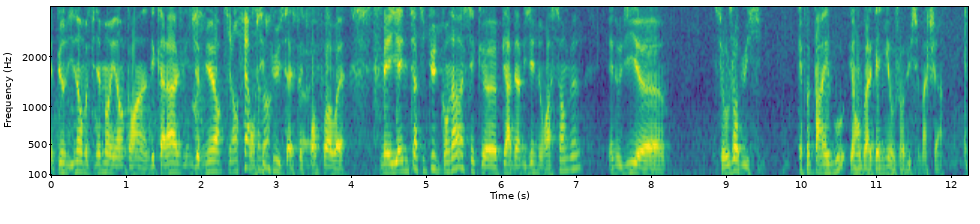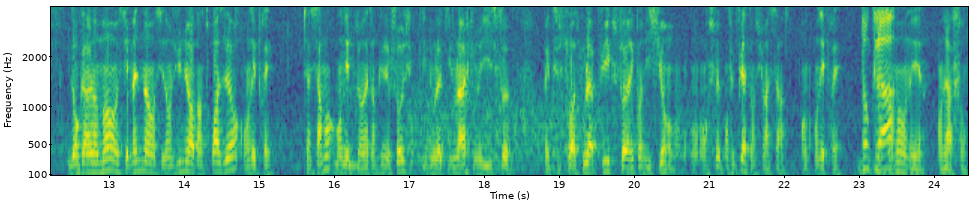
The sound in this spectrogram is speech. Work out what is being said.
et puis on dit non, mais finalement il y a encore un décalage, une demi-heure, C'est l'enfer, on ça, sait plus, ça se fait trois fois, ouais. Mais il y a une certitude qu'on a, c'est que Pierre Berbizier nous rassemble et nous dit euh, c'est aujourd'hui, et préparez-vous, et on va le gagner aujourd'hui ce match-là. Donc à un moment, c'est maintenant, c'est dans une heure, dans trois heures, on est prêt. Sincèrement, on est prêt. On attend qu'une chose, qu'ils nous, qui nous lâchent, qu'ils nous disent feu. Mais que ce soit sous la pluie, que ce soit dans les conditions, on ne fait, on fait plus attention à ça. On, on est prêt. Donc là, Sincèrement, on est, on est à fond.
